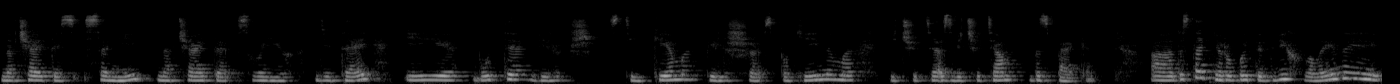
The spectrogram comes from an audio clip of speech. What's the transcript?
навчайтесь самі, навчайте своїх дітей і будьте більш стійкими, більш спокійними відчуття, з відчуттям безпеки. Достатньо робити 2 хвилини,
